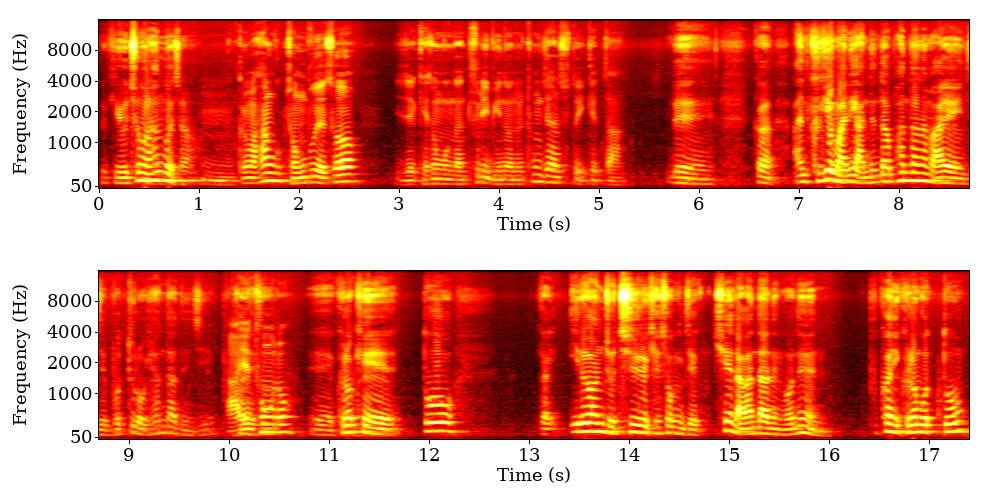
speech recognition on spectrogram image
이렇게 요청을 한 거죠. 음, 그러면 한국 정부에서 이제 개성공단 출입 인원을 통제할 수도 있겠다. 네. 그러니까 아니 그게 만약에 안 된다고 판단하면 아예 이제 못 들어오게 한다든지. 아예. 통으로? 예, 그렇게 또 그러니까 이러한 조치를 계속 이제 취해 나간다는 거는 북한이 그런 것도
